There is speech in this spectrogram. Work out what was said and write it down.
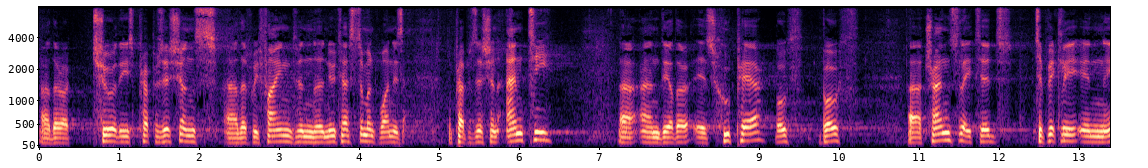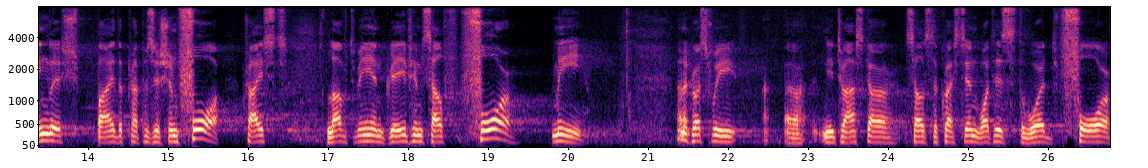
uh, there are two of these prepositions that we find in the New Testament. One is the preposition anti, and the other is huper, both, both translated typically in English by the preposition for. Christ loved me and gave himself for me. And of course, we uh, need to ask ourselves the question what is the word for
